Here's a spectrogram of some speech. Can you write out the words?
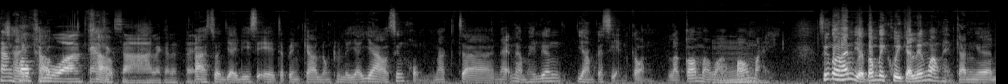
สร้างใช่ครอบครัวครับการครับศึกษาอะไรก็แล้วแต่อ่าส่วนใหญ่ DCA จะเป็นการลงทุนระยะยาว ซึ่งผมมักจะแนะนำให้เรื่องยามเกษียณก่อน แล้วก็มาวางอืมเป้าหมาย ซึ่งตรงนั้นเดี๋ยวต้องไปคุยกันเรื่องวางแผนการเงิน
